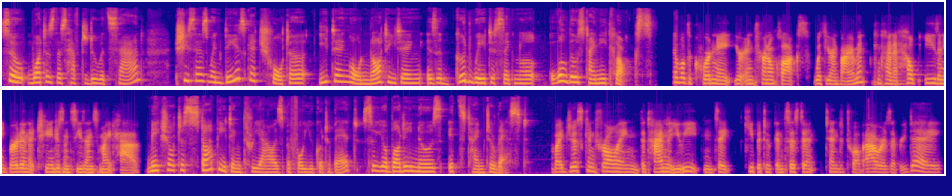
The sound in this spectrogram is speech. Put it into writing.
So, what does this have to do with SAD? She says when days get shorter, eating or not eating is a good way to signal all those tiny clocks. Able to coordinate your internal clocks with your environment can kind of help ease any burden that changes in seasons might have. Make sure to stop eating three hours before you go to bed so your body knows it's time to rest. By just controlling the time that you eat and say keep it to a consistent 10 to 12 hours every day,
